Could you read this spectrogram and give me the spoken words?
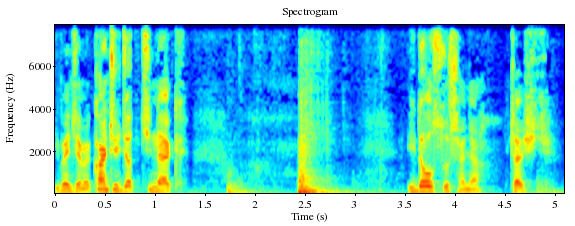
I będziemy kończyć odcinek. I do usłyszenia. Cześć.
